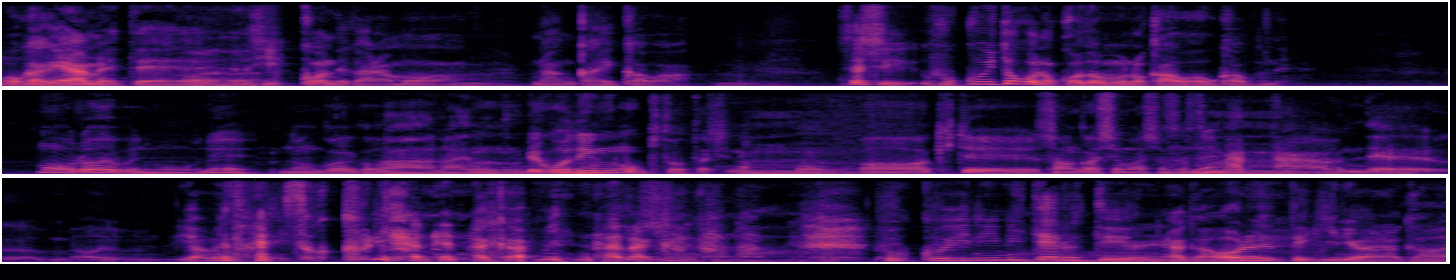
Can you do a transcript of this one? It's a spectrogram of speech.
おかげやめて引っ込んでからもう何回かは、しかし福井とこの子供の顔は浮かぶね、もうライブにもね何回かレコーディングも来とったしな、うん。あー来て参加してましたもんね。またほんで嫁さんにそっくりやねなんかみんななんか。福井に似てるっていうよりなんか俺的にはなんか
